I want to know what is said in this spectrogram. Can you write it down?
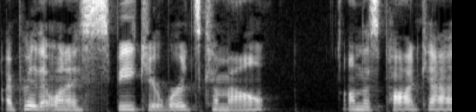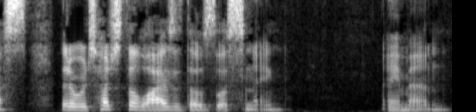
I pray that when I speak, your words come out on this podcast, that it would touch the lives of those listening. Amen.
